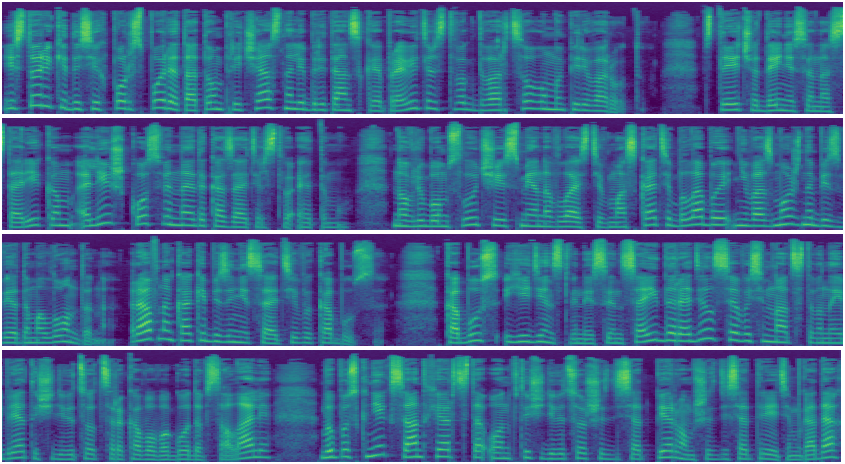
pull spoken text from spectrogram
Историки до сих пор спорят о том, причастно ли британское правительство к дворцовому перевороту. Встреча Деннисона с стариком – лишь косвенное доказательство этому. Но в любом случае смена власти в Маскате была бы невозможна без ведома Лондона, равно как и без инициативы Кабуса. Кабус, единственный сын Саида, родился 18 ноября 1940 года в Салале. Выпускник Сандхерста, он в 1961-63 годах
